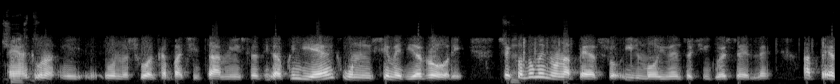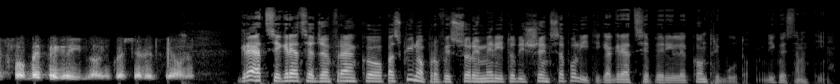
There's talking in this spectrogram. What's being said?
certo. e anche una, una, sua capacità amministrativa, quindi è anche un insieme di errori. Secondo certo. me non ha perso il Movimento 5 Stelle, ha perso Beppe Grillo in queste elezioni. Grazie, grazie a Gianfranco Pasquino, professore emerito di scienza politica, grazie per il contributo di questa mattina.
